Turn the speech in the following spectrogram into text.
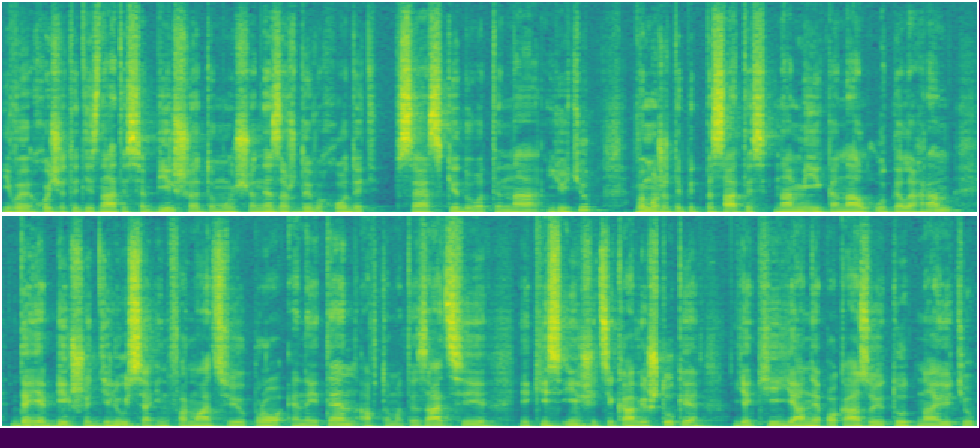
і ви хочете дізнатися більше, тому що не завжди виходить все скидувати на YouTube, ви можете підписатись на мій канал у Telegram, де я більше ділюся інформацією про N8, автоматизації, якісь інші цікаві штуки, які я не показую тут на YouTube.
